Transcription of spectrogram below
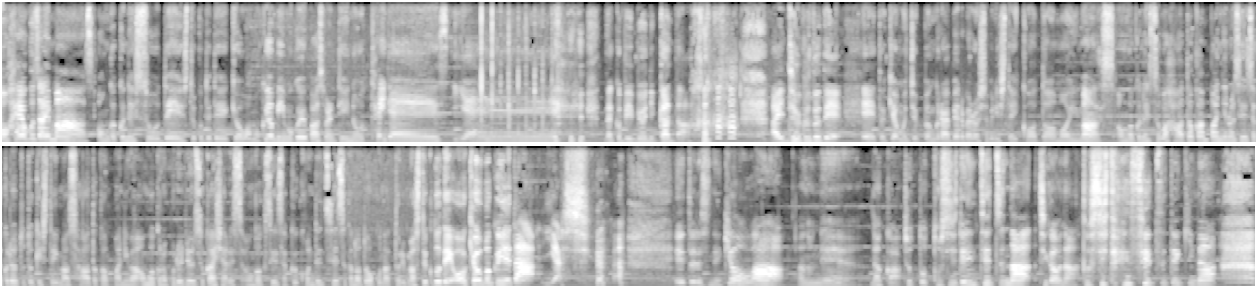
おはようございます。音楽熱奏です。ということで今日は木曜日木曜パーソナリティのテイです。イエーイ。なんか微妙に噛んだ。はいということで、えーと、今日も10分ぐらいベラベラおしゃべりしていこうと思います。音楽熱奏はハートカンパニーの制作でお届けしています。ハートカンパニーは音楽のプロデュース会社です。音楽制作コンテンツ制作などを行っております。ということでお今日うまく言えた。よし。えっとですね今日はあのねなんかちょっと都市伝説な違うな都市伝説的な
